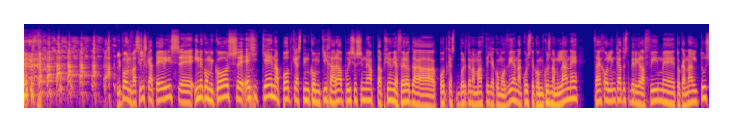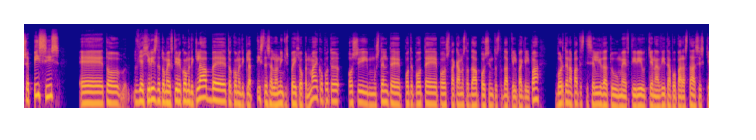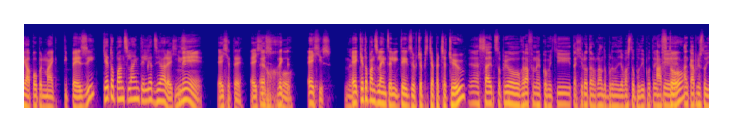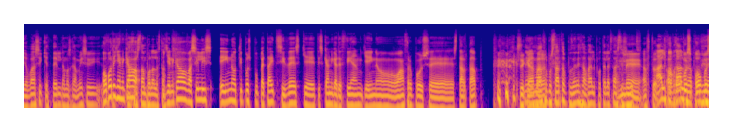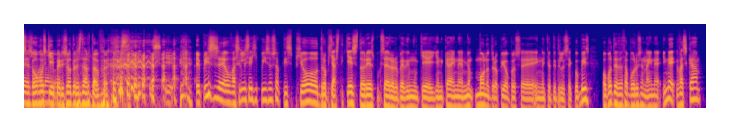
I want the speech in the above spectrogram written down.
Λοιπόν, Βασίλης Κατέρης ε, είναι κωμικός. έχει και ένα podcast στην Κομική Χαρά που ίσως είναι από τα πιο ενδιαφέροντα podcast που μπορείτε να μάθετε για κομμωδία, να ακούσετε κωμικούς να μιλάνε. Θα έχω link κάτω στην περιγραφή με το κανάλι τους. Επίσης, ε, το διαχειρίζεται το Μευτήριο Comedy Club, ε, το Comedy Club της Θεσσαλονίκης που έχει open mic. Οπότε, όσοι μου στέλνετε πότε-πότε πώς θα κάνω stand-up, πώς είναι το stand-up κλπ. κλπ. Μπορείτε να πάτε στη σελίδα του Μευτηρίου και να δείτε από παραστάσεις και από open mic τι παίζει. Και το punchline.gr έχεις. ναι. Έχετε. Έχεις. Έχω. Δεν- Έχεις. Ναι. Ε, και το punchline.gr. Ένα site στο οποίο γράφουν κομική τα χειρότερα πράγματα που μπορείτε να διαβάσετε οπουδήποτε. Αυτό. Και αν κάποιος το διαβάσει και θέλει να μας γαμίσει. Οπότε θα γενικά, χρωστάμε πολλά λεφτά. γενικά ο Βασίλης ε, είναι ο τύπος που πετάει τις ιδέες και τις κάνει κατευθείαν και είναι ο, ο άνθρωπος ε, startup. Ναι, είμαι Ξεκάθαρα. άνθρωπος startup που δεν θα βγάλει ποτέ λεφτά στη ζωή Ναι, τους. αυτό. Άλλοι θα Ο- βγάλουν όπως, από όπως, ιδέες μου, όπως αλλά- και οι περισσότερες startup. Επίσης, ε, ο Βασίλης έχει πει ίσως από τις πιο ντροπιαστικές ιστορίες που ξέρω, ρε παιδί μου, και γενικά είναι μια- μόνο ντροπή όπως ε, είναι και ο τίτλος της εκπομπής, οπότε δεν θα μπορούσε να είναι... Είναι βασικά,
